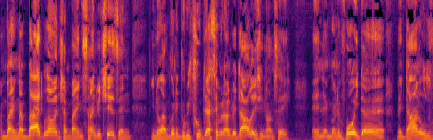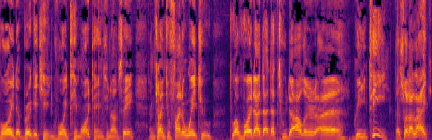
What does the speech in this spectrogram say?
I'm buying my bag lunch, I'm buying sandwiches and you know I'm gonna recoup that seven hundred dollars, you know what I'm saying? And I'm going to avoid uh, McDonald's, avoid uh, Burger King, avoid Tim Hortons. You know what I'm saying? I'm trying to find a way to to avoid that that, that two dollar uh, green tea. That's what I like.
